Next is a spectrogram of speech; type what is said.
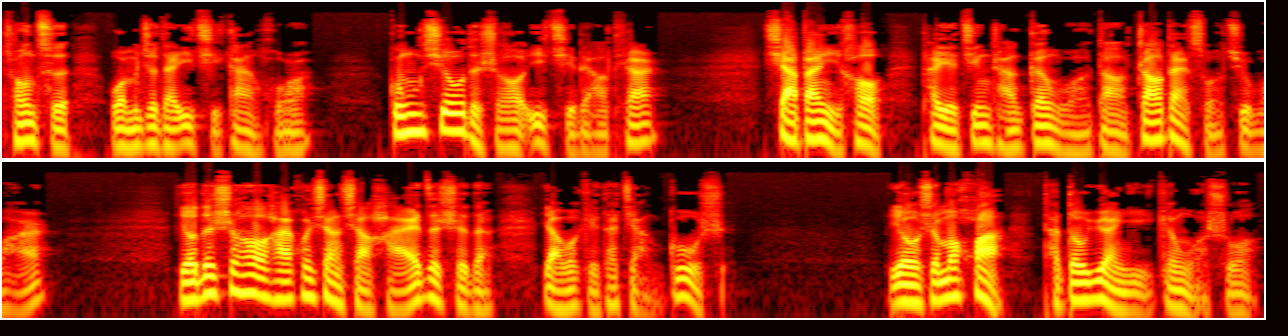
从此，我们就在一起干活，公休的时候一起聊天下班以后，他也经常跟我到招待所去玩有的时候还会像小孩子似的要我给他讲故事，有什么话他都愿意跟我说，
